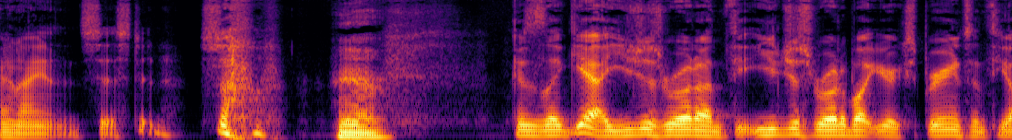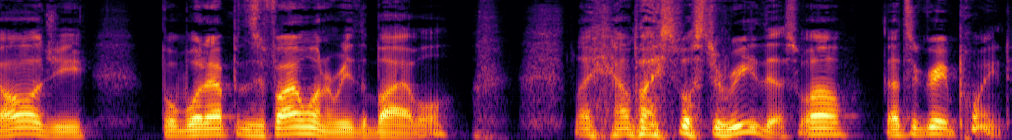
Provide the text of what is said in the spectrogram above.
And I insisted. So, Yeah. because like, yeah, you just wrote on, the, you just wrote about your experience in theology, but what happens if I want to read the Bible? like, how am I supposed to read this? Well, that's a great point.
